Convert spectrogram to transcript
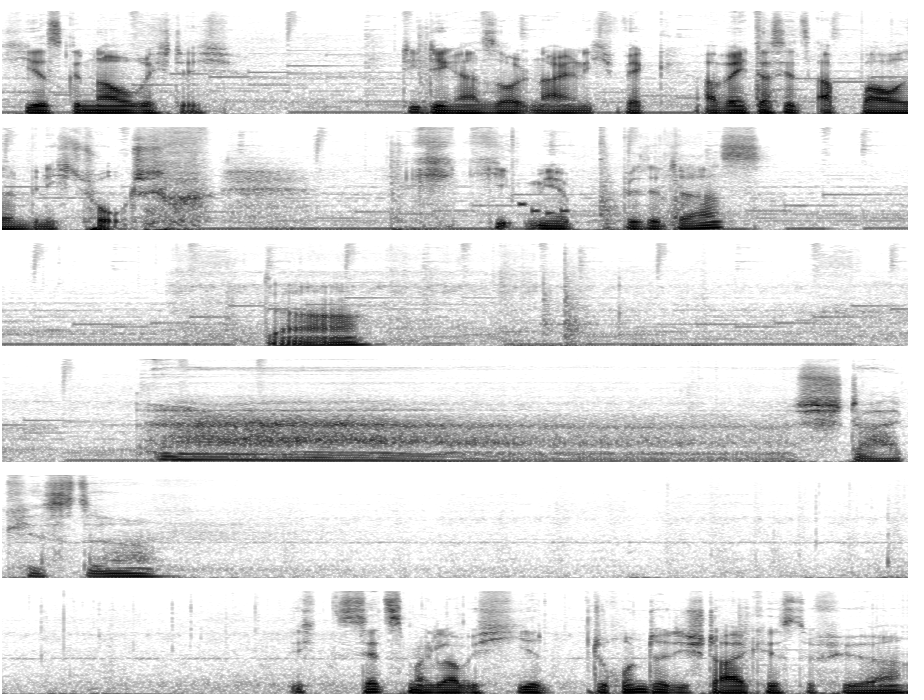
hier ist genau richtig. Die Dinger sollten eigentlich weg. Aber wenn ich das jetzt abbaue, dann bin ich tot. Gib mir bitte das. Da. Stahlkiste. Ich setze mal, glaube ich, hier drunter die Stahlkiste für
